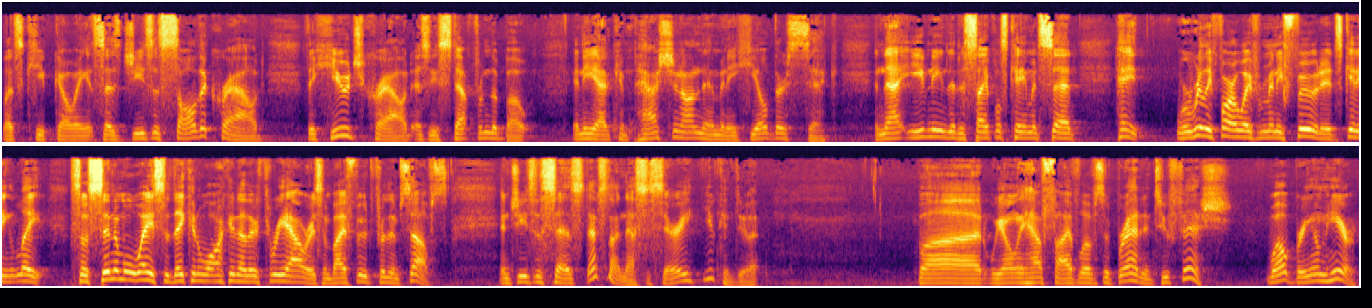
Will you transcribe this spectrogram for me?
let's keep going. It says Jesus saw the crowd the huge crowd as he stepped from the boat, and he had compassion on them and he healed their sick. And that evening, the disciples came and said, Hey, we're really far away from any food. It's getting late. So send them away so they can walk another three hours and buy food for themselves. And Jesus says, That's not necessary. You can do it. But we only have five loaves of bread and two fish. Well, bring them here.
